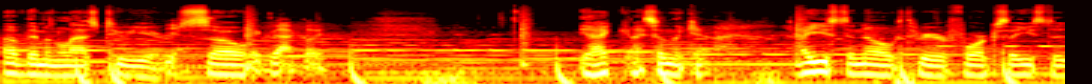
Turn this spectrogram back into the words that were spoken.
of them in the last two years. Yes. So Exactly. yeah, I, I suddenly can't. I used to know three or four because I used to.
